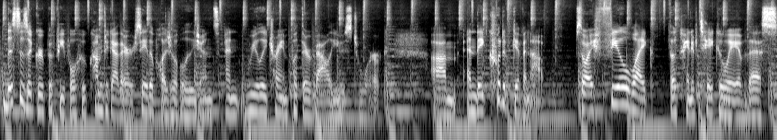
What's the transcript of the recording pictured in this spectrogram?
This is a group of people who come together, say the Pledge of Allegiance, and really try and put their values to work. Um, and they could have given up. So I feel like the kind of takeaway of this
